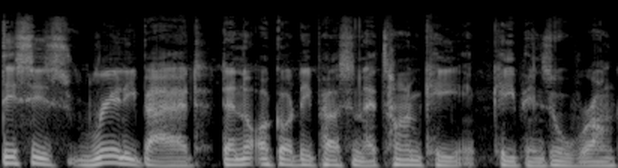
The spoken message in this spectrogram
this is really bad. They're not a godly person. Their timekeeping's all wrong.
